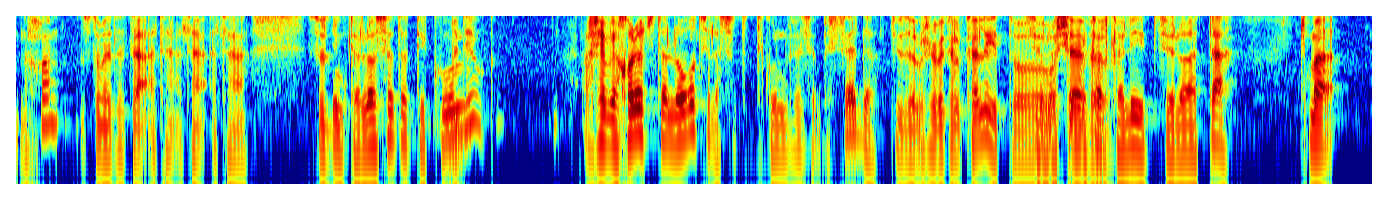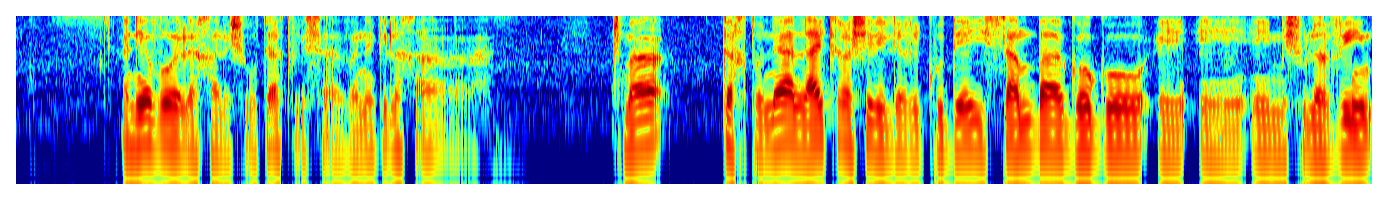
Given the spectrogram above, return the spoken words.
נכון, זאת אומרת, אתה, אתה, אתה, אתה, זאת אם אתה לא עושה את התיקון, בדיוק, עכשיו, יכול להיות שאתה לא רוצה לעשות את התיקון, וזה בסדר. כי זה לא שווה כלכלית, או זה לא שווה. כלכלית, זה לא אתה. תשמע, אני אבוא אליך לשירותי הכביסה, ואני אגיד לך, תשמע, תחתוני הלייקרה שלי לריקודי סמבה, גוגו, אה, אה, אה, משולבים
